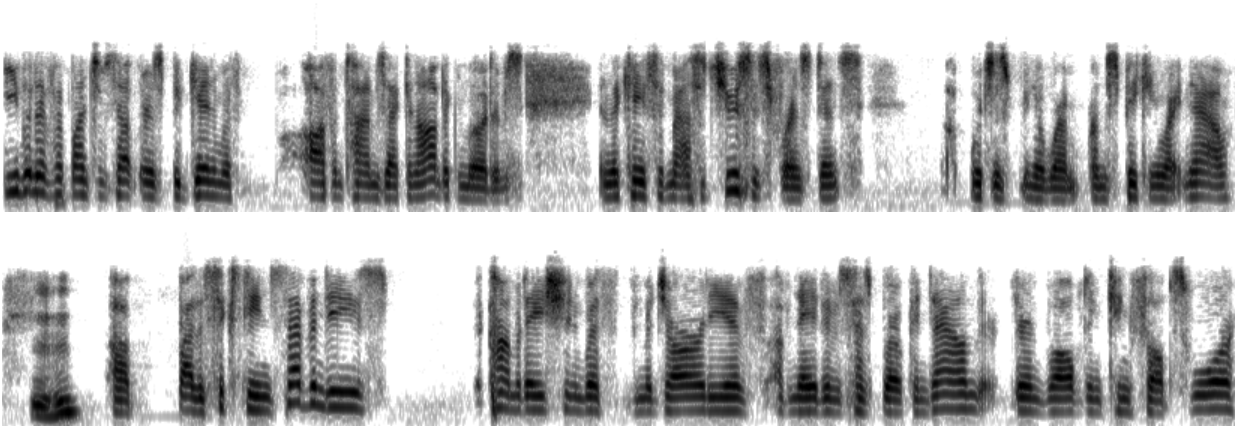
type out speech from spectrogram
even if a bunch of settlers begin with oftentimes economic motives, in the case of Massachusetts, for instance, which is you know where I'm, I'm speaking right now, mm-hmm. uh, by the 1670s, accommodation with the majority of, of natives has broken down. They're, they're, involved in King Philip's War.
